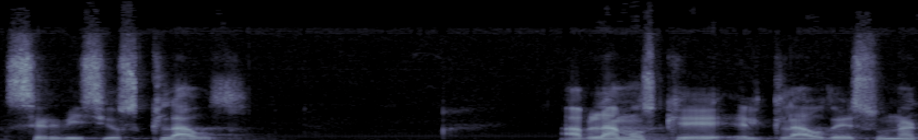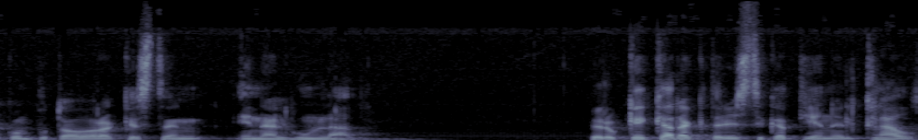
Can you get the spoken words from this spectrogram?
Servicios cloud. Hablamos que el cloud es una computadora que está en, algún lado. Pero ¿qué característica tiene el cloud?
